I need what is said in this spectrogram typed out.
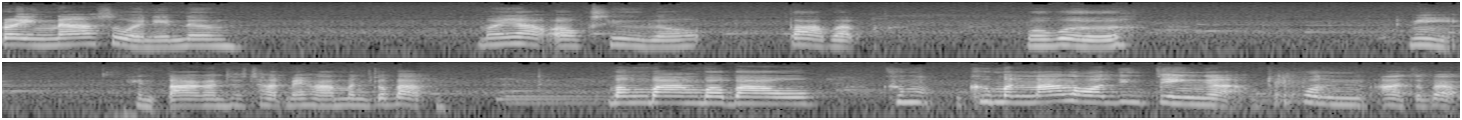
กรงๆหน้าสวยนิดนึง ไม่อยากออกสิวแล้ว ปากแบบเวอร์ๆนี่ เห็นตากันชัดๆไหมคะ มันก็แบบ บางๆเบาๆ คือคือมันหน้าร้อนจริง ๆอะ ทุกคนอาจจะแบบ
